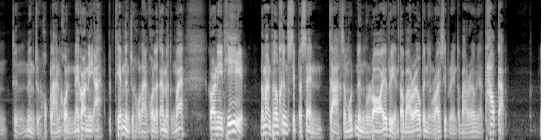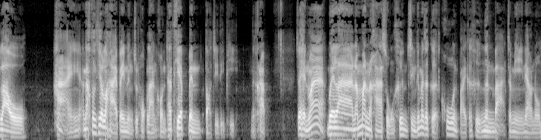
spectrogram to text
1ถึง1.6 ล้านคน ในกรณีอะเทียบ 1.6 ล้านคนแล้วกันหมายถึงว่า กรณีที่น้ำมันเพิ่มขึ้น 10%จากสมมติ 100 เหรียญต่อบาร์เรลเป็น 110 เหรียญต่อบาร์เรลเนี่ยเท่ากับเราหายนักท่องเที่ยวเราหายไป 1.6 ล้านคน ถ้าเทียบเป็นต่อ GDP นะครับ จะเห็นว่าเวลาน้ำมันราคาสูงขึ้น สิ่งที่มันจะเกิดคู่กันไปก็คือเงินบาทจะมีแนวโน้ม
